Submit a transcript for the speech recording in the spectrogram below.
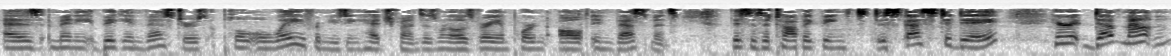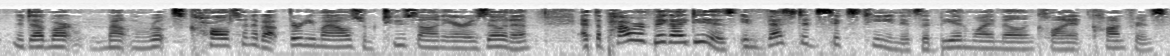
as many big investors pull away from using hedge funds as one of those very important alt investments? This is a topic being discussed today here at Dove Mountain, the Dove Mountain Ritz-Carlton, about 30 miles from Tucson, Arizona, at the Power of Big Ideas, Invested 16. It's a BNY Mellon client conference.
